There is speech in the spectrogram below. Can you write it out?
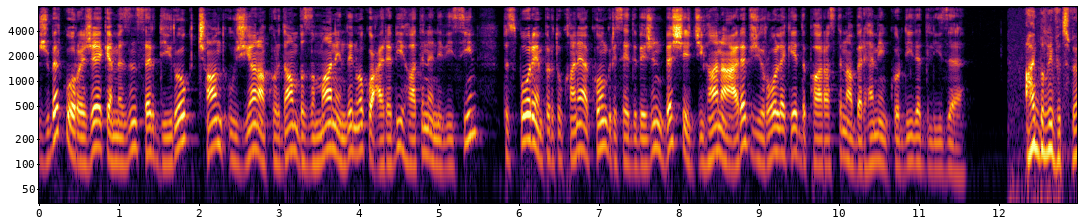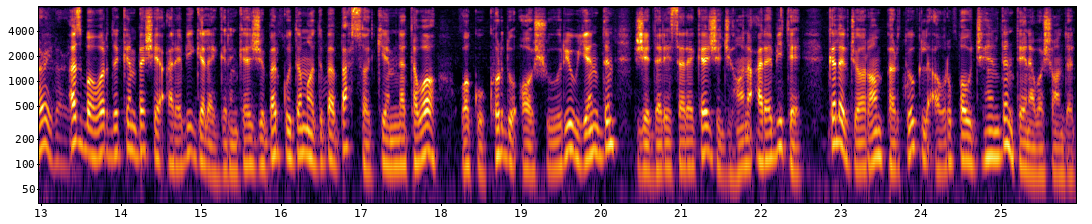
ji ber ku rêjeyeke mezin ser dîrok, çand û jiyana Kurdan bi zimanên din wekû erebî hatine nivîsîn, pisporên Pirtûkxaneya Kongresê dibêjin beşê cîhana Ereb jî rolekê di parastina berhemên Kurdî de dilîze. Ez bawer dikim beşê erebî gelek girin ke ji ber ku dema dibe behsa kêm netewa وکو کرد و آشوری و یندن جه دره سرکه جه جهان عربی ته گلک جاران پرتوک ل اوروپا و جهندن تینه وشاندن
